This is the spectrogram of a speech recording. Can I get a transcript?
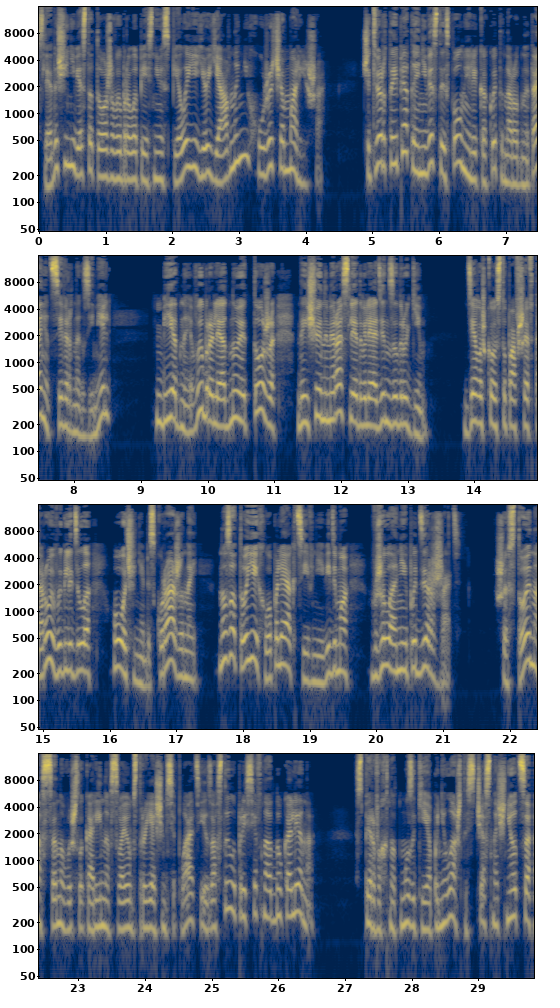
Следующая невеста тоже выбрала песню и спела ее явно не хуже, чем Мариша. Четвертая и пятая невеста исполнили какой-то народный танец северных земель. Бедные, выбрали одно и то же, да еще и номера следовали один за другим. Девушка, выступавшая второй, выглядела очень обескураженной, но зато ей хлопали активнее, видимо, в желании поддержать. Шестой на сцену вышла Карина в своем струящемся платье и застыла, присев на одно колено. С первых нот музыки я поняла, что сейчас начнется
